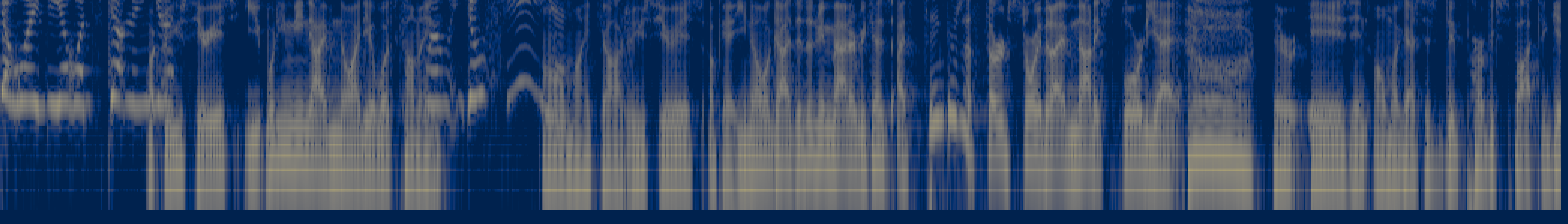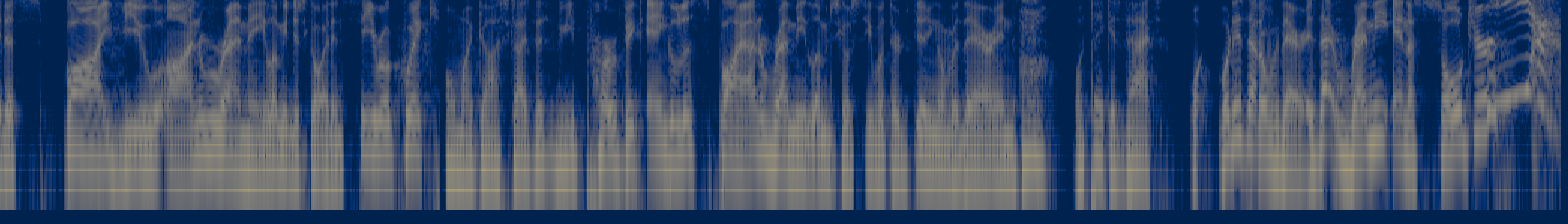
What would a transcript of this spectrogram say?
no idea what's coming. What, are you serious? You, what do you mean I have no idea what's coming? Well, you'll see. Oh my gosh, are you serious? Okay, you know what, guys? It doesn't even matter because I think there's a third story that I have not explored yet. there is, and oh my gosh, this is the perfect spot to get a spy view on Remi. Let me just go ahead and see real quick. Oh my gosh, guys, this is the perfect angle to spy on Remi. Let me just go see what they're doing over there. And what the heck is that? What, what is that over there? Is that Remi and a soldier? Yeah,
